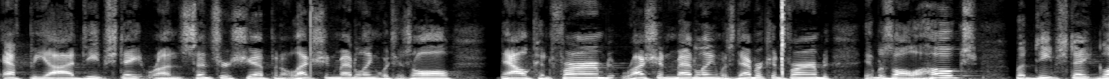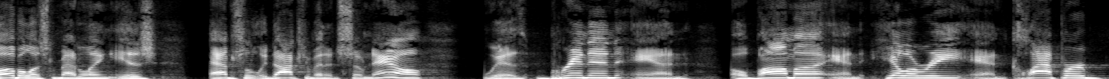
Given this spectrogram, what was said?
FBI, deep state run censorship and election meddling, which is all now confirmed. Russian meddling was never confirmed. It was all a hoax. But deep state globalist meddling is absolutely documented. So now, with Brennan and Obama and Hillary and Clapper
